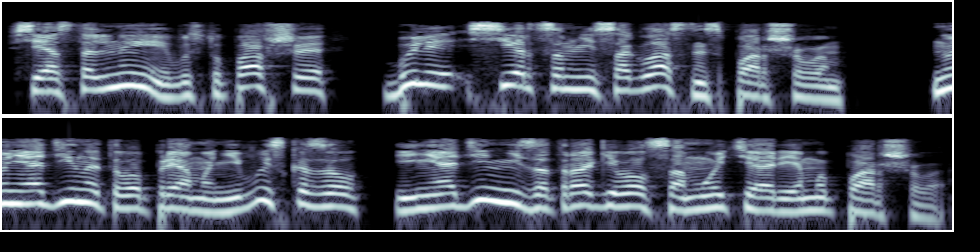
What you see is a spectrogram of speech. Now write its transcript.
Все остальные, выступавшие, были сердцем не согласны с Паршевым но ни один этого прямо не высказал и ни один не затрагивал самой теоремы Паршева.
